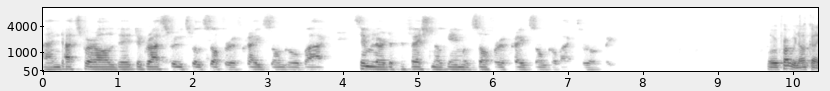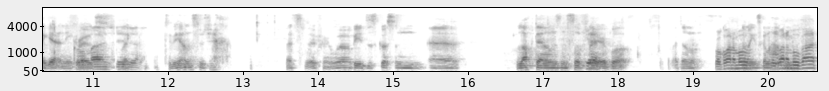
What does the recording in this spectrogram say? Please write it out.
and that's where all the, the grassroots will suffer if crowds don't go back. Similar, the professional game will suffer if crowds don't go back to rugby. Well, we're probably not going to get any crowds, like, to be honest with you. That's different. We'll be discussing uh, lockdowns and stuff yeah. later, but I don't know. We're going to move. Gonna we're going to move on.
